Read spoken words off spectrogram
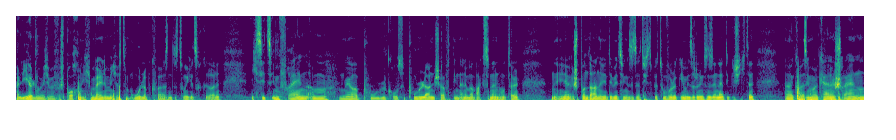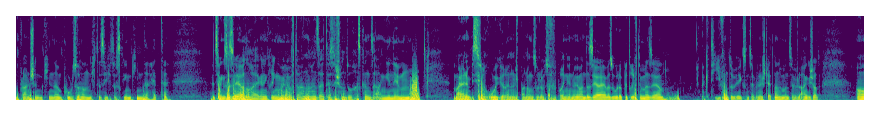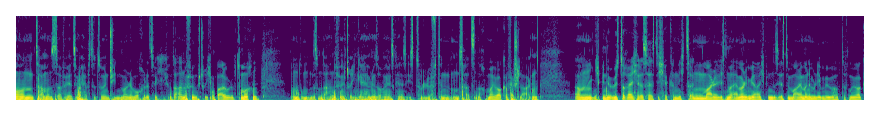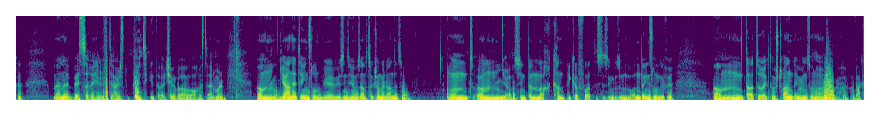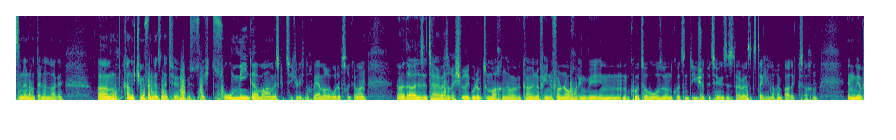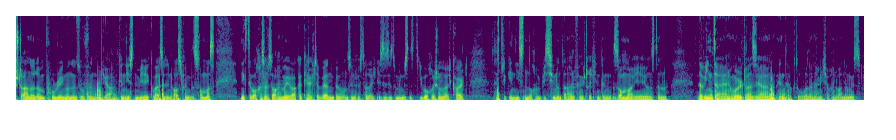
Hallihallo, ich habe versprochen, ich melde mich aus dem Urlaub quasi das tue ich jetzt auch gerade. Ich sitze im Freien am ja, Pool, große Poollandschaft in einem Erwachsenenhotel. Eine eher spontane Idee, beziehungsweise hat sich das bei Zufall ergeben, ist allerdings eine sehr nette Geschichte. Äh, quasi mal keine schreien und planschenden Kinder am Pool zu haben. Nicht, dass ich etwas gegen Kinder hätte, beziehungsweise ja noch eigene will. Auf der anderen Seite ist es schon durchaus ganz angenehm, mal einen bisschen ruhigeren Entspannungsurlaub zu verbringen. Wir waren das Jahr, was Urlaub betrifft, immer sehr aktiv unterwegs und sehr viele Städten und haben uns sehr viel angeschaut und haben uns dafür jetzt im Herbst dazu entschieden, mal eine Woche tatsächlich unter Anführungsstrichen Badeurlaub zu machen. Und um das unter Anführungsstrichen Geheimnis, auch wenn es keines ist, zu lüften, uns hat es nach Mallorca verschlagen. Ähm, ich bin ja Österreicher, das heißt, ich kann nicht sagen, Maler ist nur einmal im Jahr. Ich bin das erste Mal in meinem Leben überhaupt auf Mallorca. Meine bessere Hälfte als gebürtige Deutsche war aber auch erst einmal. Ähm, ja, nette Insel. Wir, wir sind hier am Samstag schon gelandet. Und ähm, ja, sind dann nach Canpica fort, das ist irgendwo so im Norden der Insel ungefähr. Ähm, da direkt am Strand, eben in so einer Erwachsenenhotelanlage. Ähm, kann nicht schimpfen, ganz nett hier. Ist jetzt nicht so mega warm, es gibt sicherlich noch wärmere Urlaubsregionen. Da ist es ja teilweise recht schwierig, Urlaub zu machen, aber wir können auf jeden Fall noch irgendwie in kurzer Hose und kurzem T-Shirt, beziehungsweise teilweise tatsächlich noch in Badesachen irgendwie am Strand oder am Pool liegen und insofern, ja, genießen wir quasi den Ausklang des Sommers. Nächste Woche soll es auch in Mallorca kälter werden. Bei uns in Österreich ist es ja zumindest die Woche schon recht kalt. Das heißt, wir genießen noch ein bisschen unter Anführungsstrichen den Sommer, ehe uns dann der Winter einholt, was ja Ende Oktober dann eigentlich auch in Ordnung ist.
